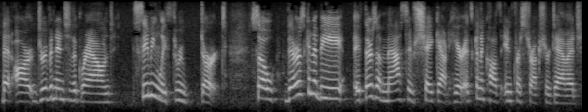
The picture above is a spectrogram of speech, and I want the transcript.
that are driven into the ground seemingly through dirt. So there's going to be, if there's a massive shakeout here, it's going to cause infrastructure damage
